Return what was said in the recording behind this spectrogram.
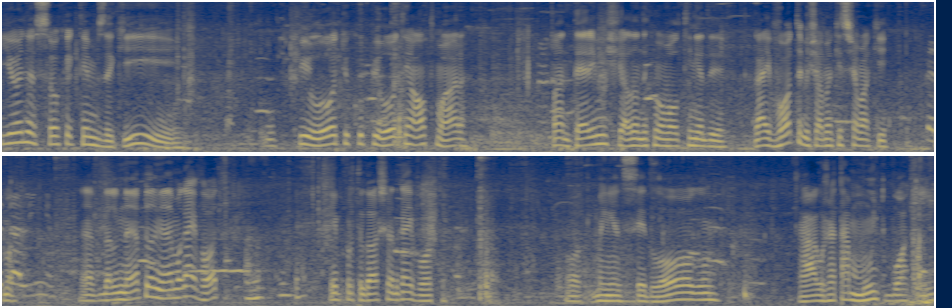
E olha só o que, é que temos aqui. O piloto e o copiloto em alto mar. Pantera e Michel dando aqui uma voltinha de gaivota, Michel, como é que se chama aqui? Pedalinho. É, pedalinho- Não é pedalinho, é uma gaivota. Em Portugal chama de gaivota. Ó, manhã cedo logo. A água já tá muito boa aqui.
